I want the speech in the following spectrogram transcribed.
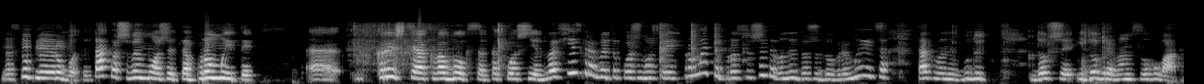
наступної роботи. Також ви можете промити. е, В кришці аквабокса також є два фільтри, ви також можете їх промити, просушити, вони дуже добре миються, так вони будуть довше і добре вам слугувати.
